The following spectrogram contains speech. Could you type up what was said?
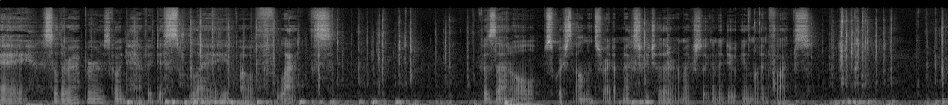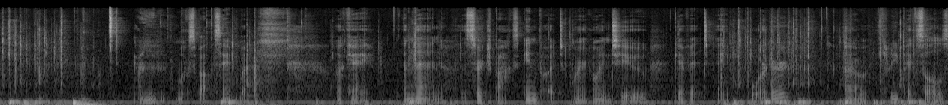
Okay, so the wrapper is going to have a display of flex because that'll squish the elements right up next to each other. I'm actually going to do inline flex. Mm, looks about the same, but okay. And then the search box input, we're going to give it a border of three pixels,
